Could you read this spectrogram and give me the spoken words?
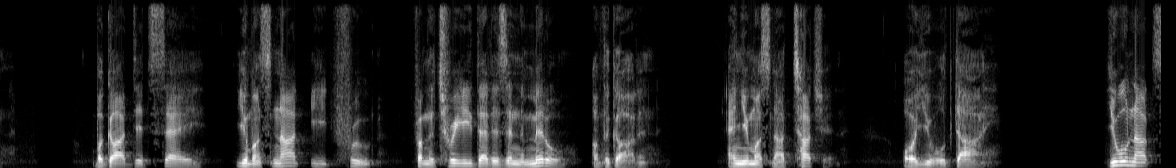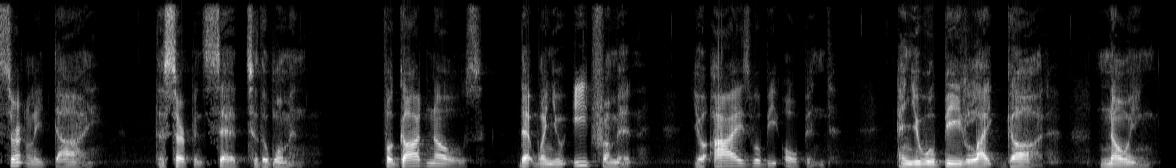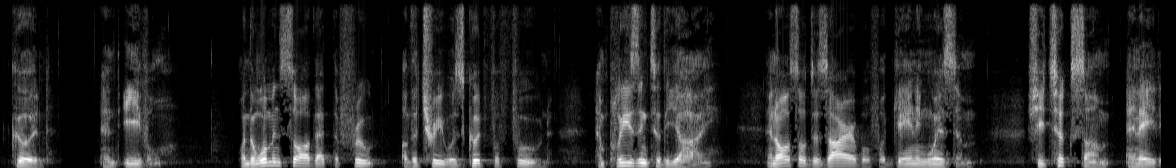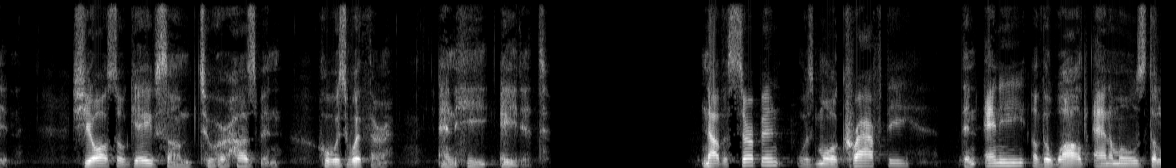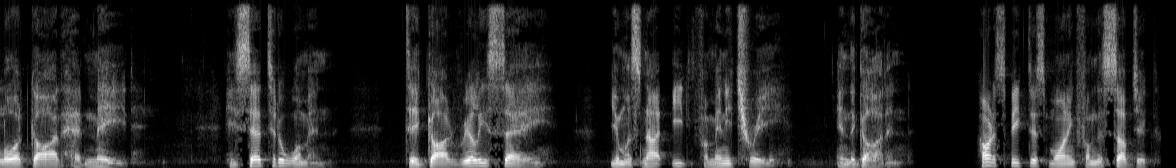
But God did say, You must not eat fruit from the tree that is in the middle of the garden, and you must not touch it or you will die. You will not certainly die, the serpent said to the woman. For God knows that when you eat from it, your eyes will be opened, and you will be like God, knowing good and evil. When the woman saw that the fruit of the tree was good for food and pleasing to the eye, and also desirable for gaining wisdom, she took some and ate it. She also gave some to her husband who was with her, and he ate it. Now the serpent was more crafty than any of the wild animals the Lord God had made. He said to the woman, Did God really say, You must not eat from any tree in the garden? I want to speak this morning from the subject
